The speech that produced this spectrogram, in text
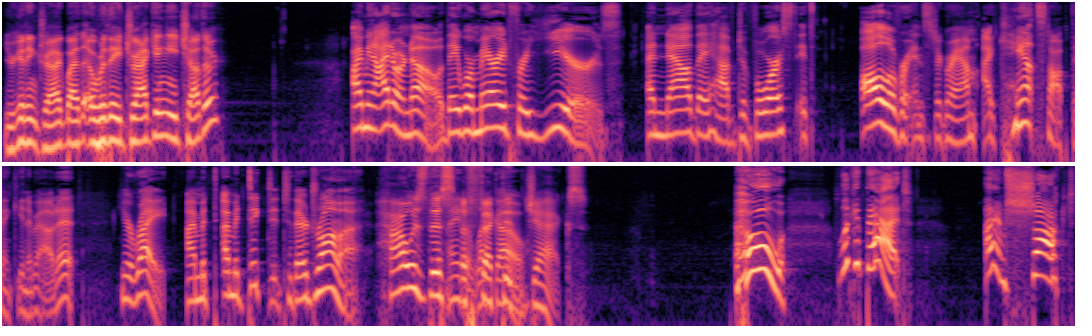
You're getting dragged by that. Were they dragging each other? I mean, I don't know. They were married for years and now they have divorced. It's all over Instagram. I can't stop thinking about it. You're right. I'm a, I'm addicted to their drama. How has this I to let go. affected Jax? Oh, look at that. I am shocked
